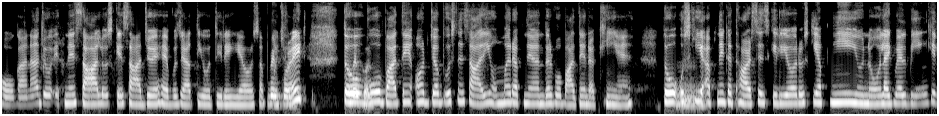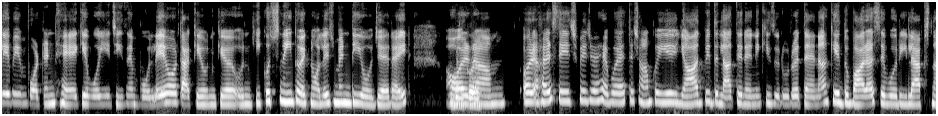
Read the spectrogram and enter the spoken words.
ہوگا نا جو اتنے سال اس کے ساتھ جو ہے وہ زیادتی ہوتی رہی ہے اور سب کچھ رائٹ تو وہ باتیں اور جب اس نے ساری عمر اپنے اندر وہ باتیں رکھی ہیں تو اس کی اپنے کتھارسس کے لیے اور اس کی اپنی you know like well being کے لیے بھی امپورٹنٹ ہے کہ وہ یہ چیزیں بولے اور تاکہ ان کے ان کی کچھ نہیں تو ایکنالجمنٹ ہی ہو جائے رائٹ اور اور ہر اسٹیج پہ جو ہے وہ احتشام کو یہ یاد بھی دلاتے رہنے کی ضرورت ہے نا کہ دوبارہ سے وہ ریلیپس نہ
